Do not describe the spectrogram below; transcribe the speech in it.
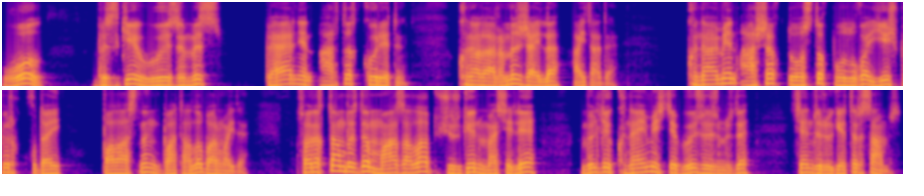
ол бізге өзіміз бәрінен артық көретін күнәларымыз жайлы айтады. Күнәмен ашық достық болуға ешбір құдай баласының баталы бармайды. Сондықтан бізді мазалап жүрген мәселе мүлде күнә емес деп өз өзімізді сендіруге тырысамыз.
